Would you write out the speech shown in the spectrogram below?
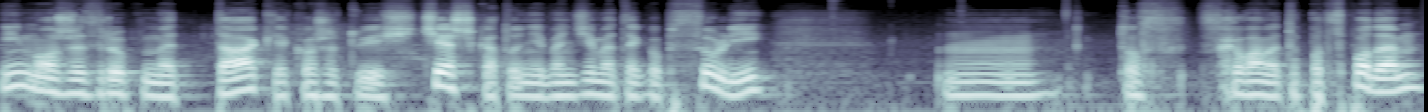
I może zróbmy tak, jako że tu jest ścieżka, to nie będziemy tego psuli. Mm, to sch- schowamy to pod spodem.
